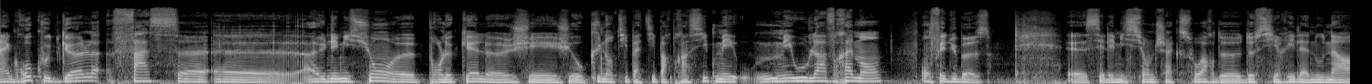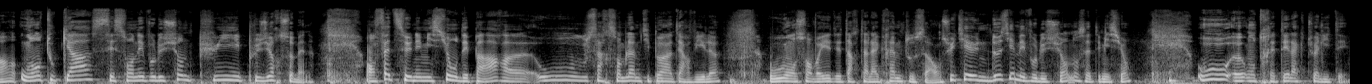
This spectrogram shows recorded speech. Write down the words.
Un gros coup de gueule face euh, à une émission euh, pour laquelle euh, j'ai aucune antipathie par principe, mais, mais où là vraiment on fait du buzz. Euh, c'est l'émission de chaque soir de, Cyril Hanouna, ou en tout cas c'est son évolution depuis plusieurs semaines. En fait c'est une émission au départ euh, où ça ressemblait un petit peu à Interville, où on s'envoyait des tartes à la crème, tout ça. Ensuite il y a eu une deuxième évolution dans cette émission, où euh, on traitait l'actualité.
